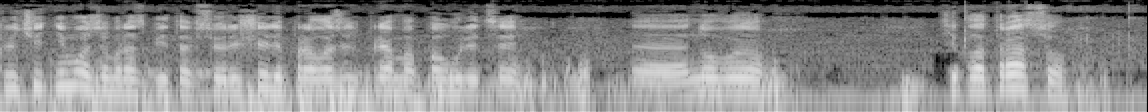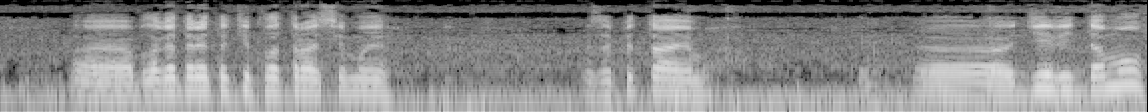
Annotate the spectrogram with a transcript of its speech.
включить не можем, разбито все. Решили проложить прямо по улице э, новую теплотрассу. Э, благодаря этой теплотрассе мы запитаем э, 9 домов.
